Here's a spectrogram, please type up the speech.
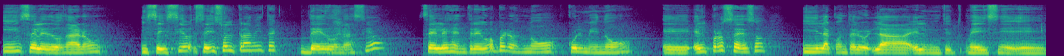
y se le donaron y se hizo, se hizo el trámite de donación, se les entregó pero no culminó eh, el proceso y la, la el, eh,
